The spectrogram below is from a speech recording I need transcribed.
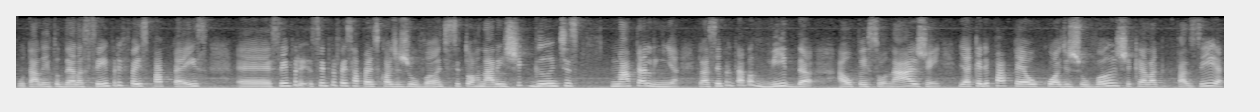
O talento dela sempre fez papéis, é, sempre, sempre fez papéis coadjuvantes se tornarem gigantes na telinha. Ela sempre dava vida ao personagem e aquele papel coadjuvante que ela fazia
